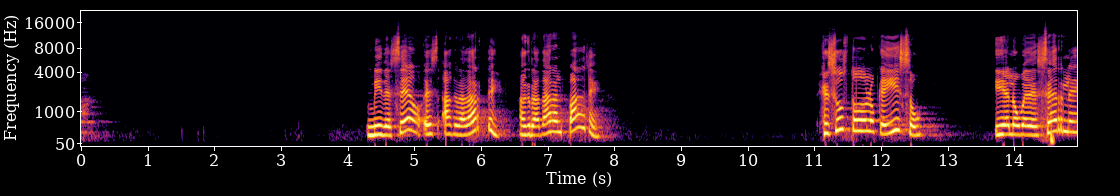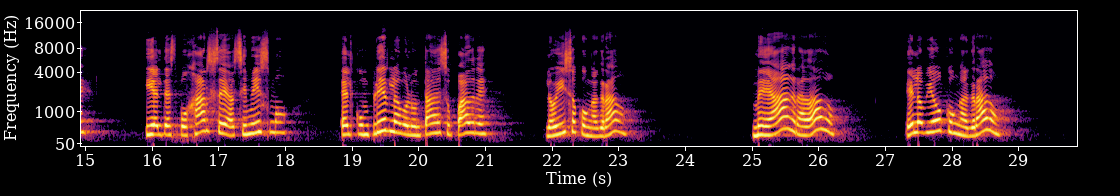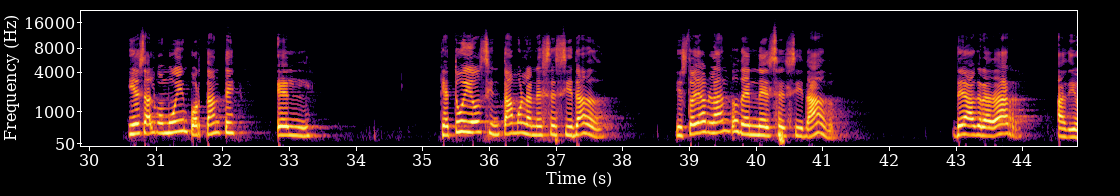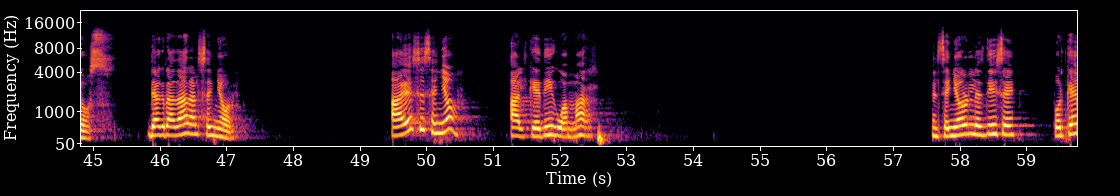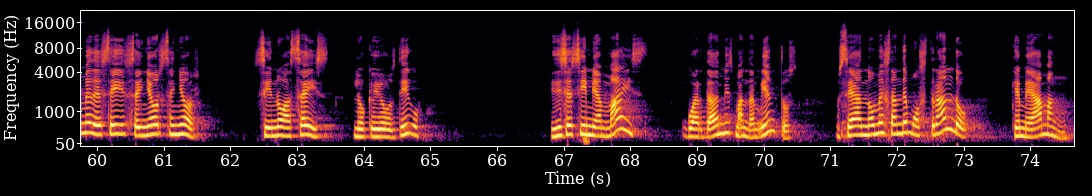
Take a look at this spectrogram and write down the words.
mi deseo es agradarte, agradar al Padre. Jesús todo lo que hizo y el obedecerle y el despojarse a sí mismo, el cumplir la voluntad de su Padre, lo hizo con agrado me ha agradado. Él lo vio con agrado. Y es algo muy importante el que tú y yo sintamos la necesidad. Y estoy hablando de necesidad de agradar a Dios, de agradar al Señor. A ese Señor al que digo amar. El Señor les dice, ¿por qué me decís, Señor, Señor, si no hacéis lo que yo os digo? Y dice, si me amáis, guardad mis mandamientos. O sea, no me están demostrando que me aman.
